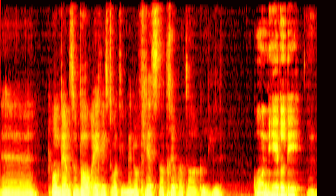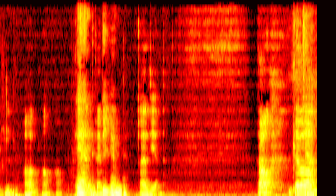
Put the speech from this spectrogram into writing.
eh, om vem som var Eriks drottning, men de flesta tror att det var Gunhild. Unhildig. Gunhild. Ja, ja, ja. And the end. And the end. Ja, det var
